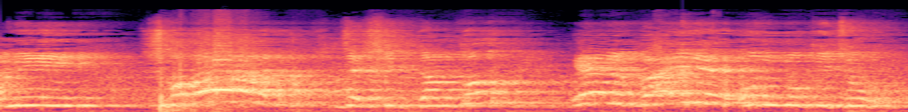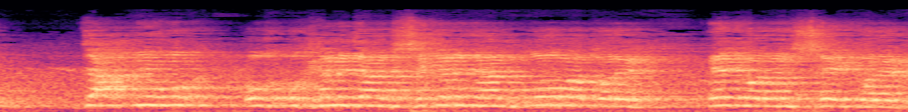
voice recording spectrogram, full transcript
আমি সবার যে সিদ্ধান্ত, এর বাইরে অন্য কিছু, যে আপনি ওখানে যান, সেখানে যান তোবা করেন, এ করেন সেই করেন,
